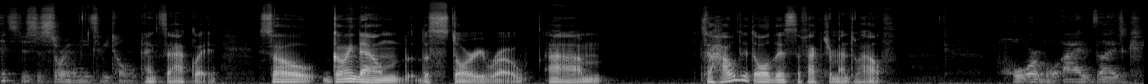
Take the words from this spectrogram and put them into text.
It's just a story that needs to be told. Exactly. So going down the story row, um, so how did all this affect your mental health? Horrible. I like.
